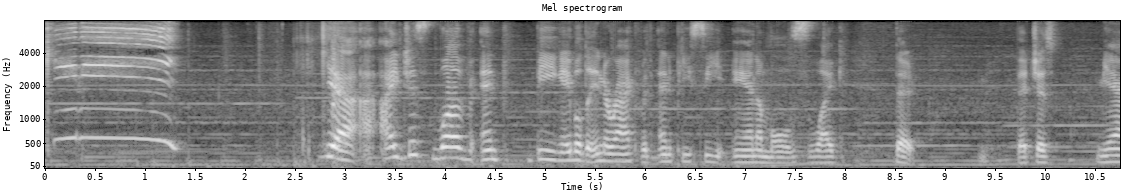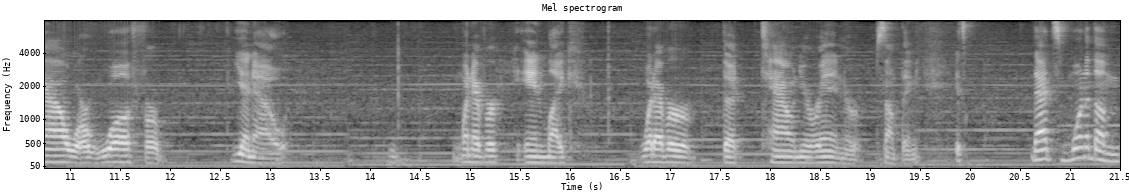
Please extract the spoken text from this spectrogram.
Kitty! Yeah, I just love and being able to interact with NPC animals like that that just meow or woof or you know whenever in like whatever the town you're in or something. It's that's one of the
